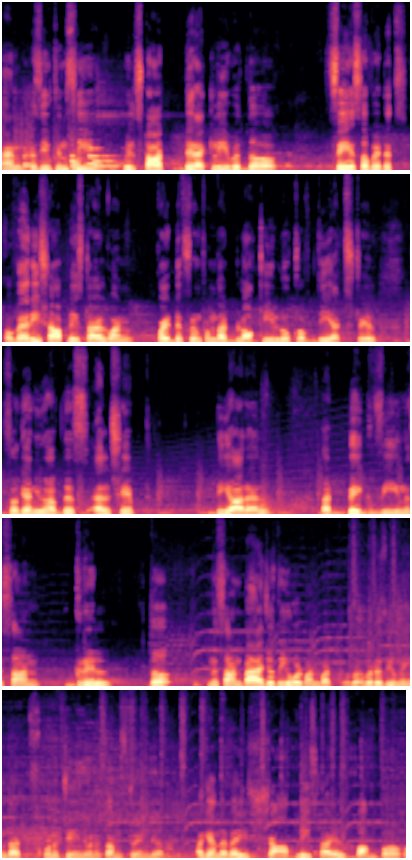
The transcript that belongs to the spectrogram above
And as you can see, we'll start directly with the face of it. It's a very sharply styled one, quite different from that blocky look of the X-Trail. So again, you have this L-shaped DRL, that big V Nissan grille. The Nissan badge is the old one, but we're assuming that's going to change when it comes to India. Again, the very sharply styled bumper,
